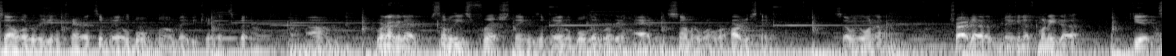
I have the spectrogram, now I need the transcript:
celery and carrots available. Well, maybe carrots, but um, we're not going to have some of these fresh things available that we're going to have in the summer when we're harvesting. So we want to try to make enough money to get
